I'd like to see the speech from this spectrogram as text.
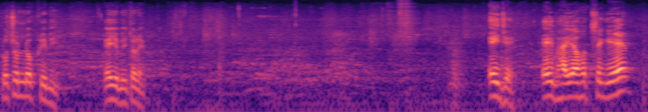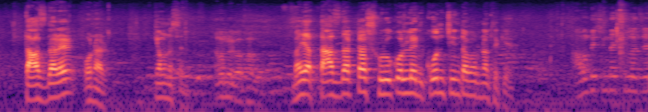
প্রচণ্ড ক্রিমি এই যে ভিতরে। এই যে এই ভাইয়া হচ্ছে গিয়ে তাজদারের ওনার কেমন আছেন? ভাইয়া তাজদারটা শুরু করলেন কোন চিন্তা ভাবনা থেকে? আমাদের চিন্তা ছিল যে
